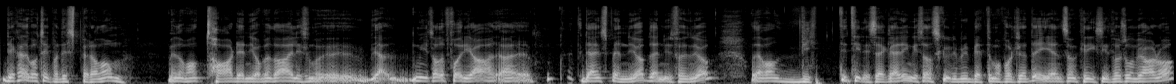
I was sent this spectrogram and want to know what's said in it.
det kan jeg godt tenke meg at de spør han om. Men om han tar den jobben da liksom, ja, Mye taler for ja. Det er en spennende jobb, det er en utfordrende jobb. Og det er en vanvittig tillitserklæring hvis han skulle bli bedt om å fortsette i en sånn krigssituasjon vi har nå.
